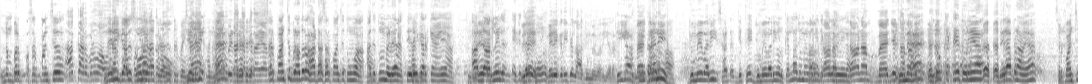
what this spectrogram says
ਨੰਬਰ ਸਰਪੰਚ ਆ ਘਰ ਬਣਵਾਓ ਮੇਰੀ ਗੱਲ ਸੁਣ। ਜ਼ਿੰਦਗੀ ਮੈਂ ਹੈ। ਬੇੜਾ ਚੱਕਦਾ ਯਾਰ। ਸਰਪੰਚ ਬ੍ਰਦਰ ਸਾਡਾ ਸਰਪੰਚ ਤੂੰ ਆ। ਅੱਜ ਤੂੰ ਮਿਲਿਆ ਤੇਰੇ ਕਰਕੇ ਆਏ ਆ। ਆ ਡਾਰਲਿੰਗ ਇੱਕ ਗੱਲ ਵੀਰੇ ਸੁਣ। ਮੇਰੇ ਕਨੀ ਤੇ ਲਾ ਜ਼ਿੰਮੇਵਾਰੀ ਯਾਰ। ਠੀਕ ਆ? ਨਹੀਂ ਨਹੀਂ ਜ਼ਿੰਮੇਵਾਰੀ ਸਾਡਾ ਜਿੱਥੇ ਜ਼ਿੰਮੇਵਾਰੀ ਹੁਣ ਕੱਲਾ ਜ਼ਿੰਮੇਵਾਰੀਆਂ ਚੱਕਣ ਲੱਗ ਜਾਏਗਾ ਨਾ ਨਾ ਮੈਂ ਜੇ ਜ਼ਿੰਮੇ ਹੈ ਜਦੋਂ ਇਕੱਠੇ ਤੁਰੇ ਆ ਮੇਰਾ ਭਰਾ ਆ। ਸਰਪੰਚ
